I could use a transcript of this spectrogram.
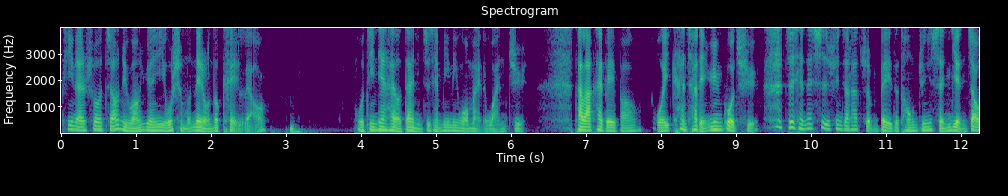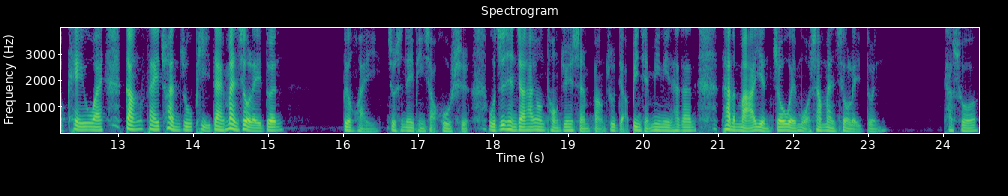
？”P 男说：“只要女王愿意，我什么内容都可以聊。我今天还有带你之前命令我买的玩具。”他拉开背包，我一看差点晕过去。之前在视讯叫他准备的童军绳、眼罩、KY、钢塞、串珠、皮带、曼秀雷敦，不用怀疑，就是那瓶小护士。我之前叫他用童军绳绑住屌，并且命令他在他的马眼周围抹上曼秀雷敦。他说：“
